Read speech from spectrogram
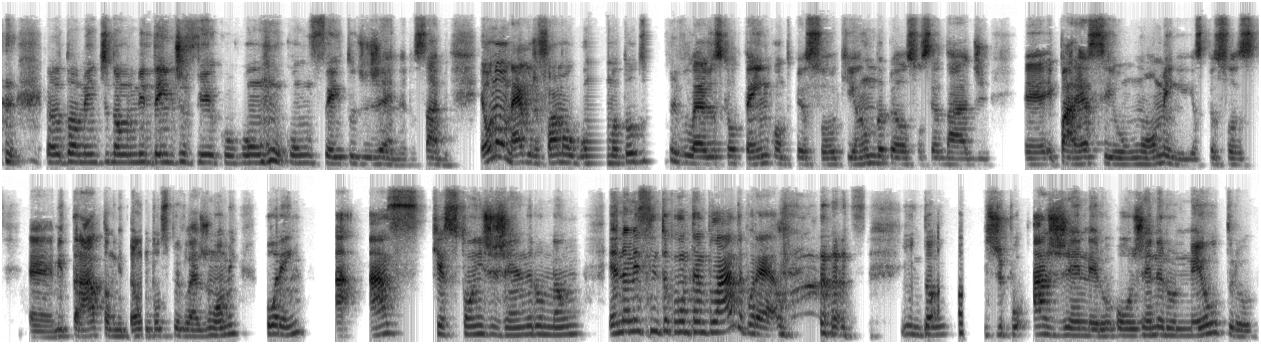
eu atualmente não me identifico com o conceito de gênero, sabe? Eu não nego de forma alguma todos os privilégios que eu tenho enquanto pessoa que anda pela sociedade é, e parece um homem, e as pessoas é, me tratam, me dão todos os privilégios de um homem, porém, a, as questões de gênero não. Eu não me sinto contemplada por elas. então, uhum. tipo, a gênero ou gênero neutro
